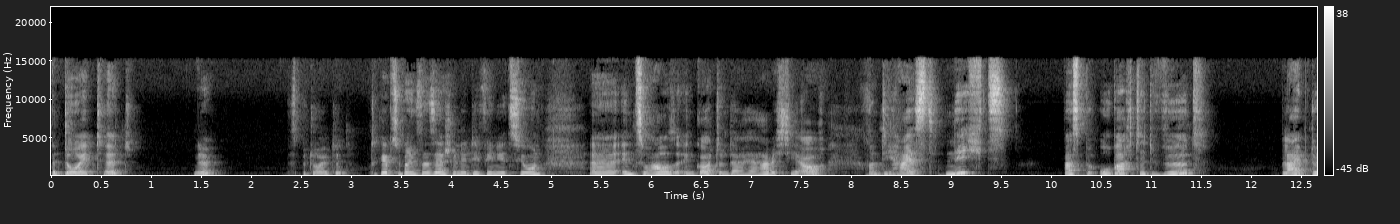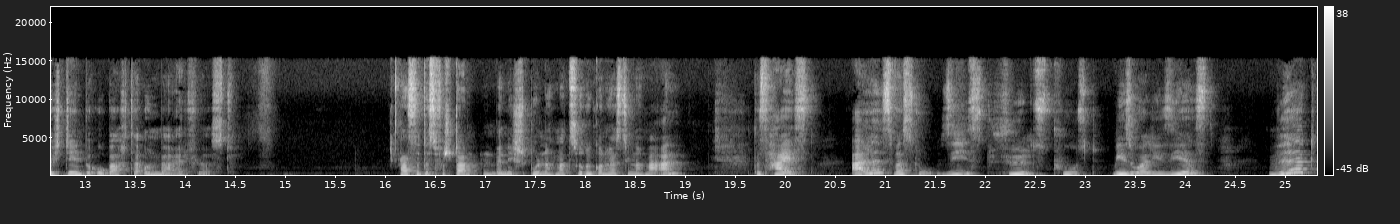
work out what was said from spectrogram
bedeutet, ne? Das bedeutet, da gibt es übrigens eine sehr schöne Definition äh, in Zuhause, in Gott, und daher habe ich die auch. Und die heißt, nichts, was beobachtet wird, bleibt durch den Beobachter unbeeinflusst. Hast du das verstanden? Wenn ich spule nochmal zurück und hörst die nochmal an. Das heißt, alles, was du siehst, fühlst, tust, visualisierst, wird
